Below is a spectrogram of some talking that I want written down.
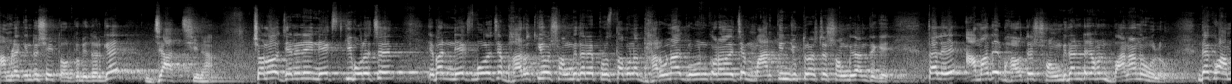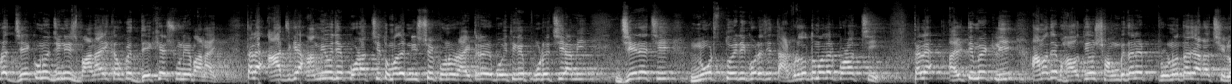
আমরা কিন্তু সেই তর্ক বিতর্কে যাচ্ছি না। চলো জেনে নেই নেক্সট কি বলেছে। এবার নেক্সট বলেছে, ভারতীয় সংবিধানের প্রস্তাবনার ধারণা গ্রহণ করা হয়েছে মার্কিন যুক্তরাষ্ট্রের সংবিধান থেকে। তাহলে আমাদের ভারতের সংবিধানটা যখন বানানো হলো, দেখো আমরা যে কোনো জিনিস বানাই, কাউকে দেখে শুনে বানাই। তাহলে আজকে আমিও যে পড়াচ্ছি, তোমাদের নিশ্চয়ই কোনো রাইটারের বই থেকে পড়েছি আমি, জেনেছি নোটস তৈরি করেছি, তারপরে তো তোমাদের পড়াচ্ছি। তাহলে আলটিমেটলি আমাদের ভারতীয় সংবিধানের প্রণেতা যারা ছিল,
